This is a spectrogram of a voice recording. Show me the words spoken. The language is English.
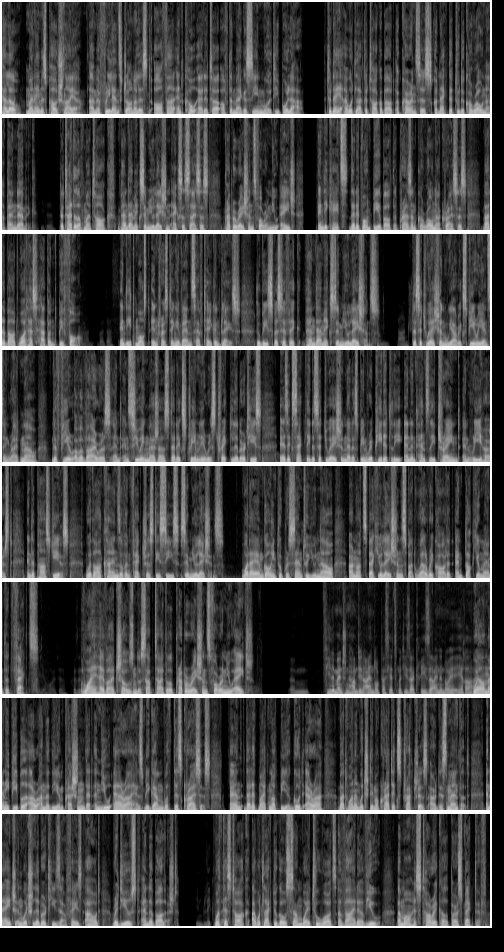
Hello, my name is Paul Schreier. I'm a freelance journalist, author, and co editor of the magazine Multipolar. Today, I would like to talk about occurrences connected to the corona pandemic. The title of my talk, Pandemic Simulation Exercises Preparations for a New Age, indicates that it won't be about the present corona crisis, but about what has happened before. Indeed, most interesting events have taken place. To be specific, pandemic simulations. The situation we are experiencing right now, the fear of a virus and ensuing measures that extremely restrict liberties, is exactly the situation that has been repeatedly and intensely trained and rehearsed in the past years with all kinds of infectious disease simulations. What I am going to present to you now are not speculations but well recorded and documented facts. Why have I chosen the subtitle Preparations for a New Age? Well, many people are under the impression that a new era has begun with this crisis, and that it might not be a good era, but one in which democratic structures are dismantled, an age in which liberties are phased out, reduced, and abolished. With this talk, I would like to go some way towards a wider view, a more historical perspective.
